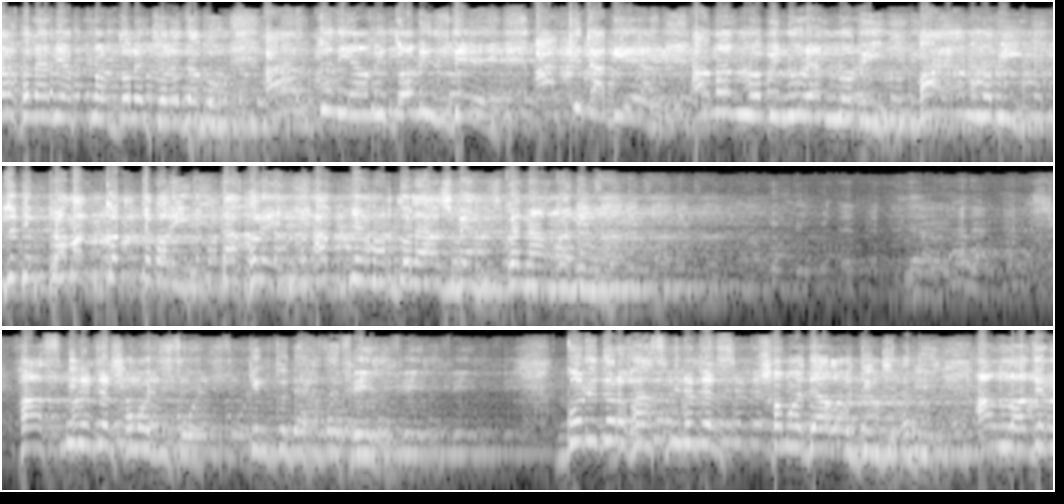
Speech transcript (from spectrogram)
তাহলে আমি আপনার দলে চলে যাব। আর যদি আমি দলিল দিয়ে, আকিদা দিয়ে, আমার নবী নূরের নবী, মায়ার নবী যদি প্রমাণ করতে পারি, তাহলে আপনি আমার দলে আসবেন। না, মানি না। পাঁচ মিনিটের সময় দিছে, কিন্তু দেখা যায় ফেল গরিবের পাঁচ মিনিটের সময় আলাউদ্দিন জিহাদি। আল্লাহ যেন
